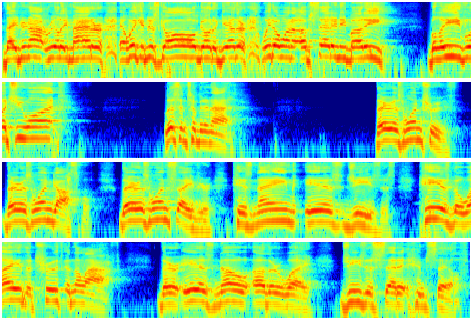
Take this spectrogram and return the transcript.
they do not really matter. And we can just all go together. We don't want to upset anybody. Believe what you want. Listen to me tonight. There is one truth, there is one gospel, there is one Savior. His name is Jesus. He is the way, the truth, and the life. There is no other way. Jesus said it himself.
